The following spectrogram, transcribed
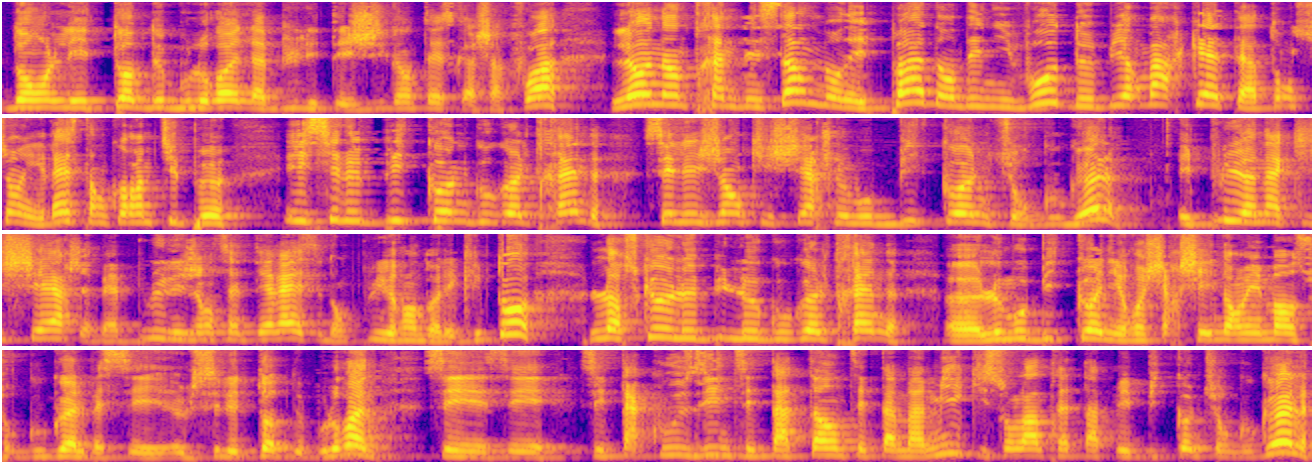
Dans les tops de bull run, la bulle était gigantesque à chaque fois. Là, on est en train de descendre, mais on n'est pas dans des niveaux de bear market. Et attention, il reste encore un petit peu. ici, le Bitcoin Google Trend, c'est les gens qui cherchent le mot Bitcoin sur Google. Et plus il y en a qui cherchent, eh bien, plus les gens s'intéressent et donc plus ils rentrent dans les cryptos. Lorsque le, Google Trend, le mot Bitcoin est recherché énormément sur Google, ben c'est le top de bullrun. C'est ta c'est ta tante, c'est ta mamie qui sont là en train de taper Bitcoin sur Google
